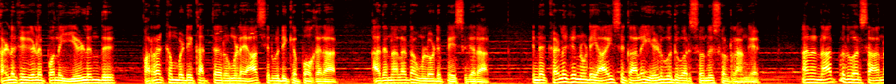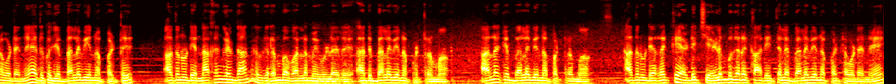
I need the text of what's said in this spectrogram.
கழுகுகளை போல எழுந்து பறக்கும்படி கத்தர் உங்களை ஆசிர்வதிக்க போகிறார். அதனால தான் உங்களோடு பேசுகிறார். இந்த கழுகினுடைய ஆயுசு காலம் எழுபது வருஷம்னு சொல்றாங்க. ஆனால் நாற்பது வருஷம் ஆன உடனே அது கொஞ்சம் பலவீனப்பட்டு அதனுடைய நகங்கள் தான் அதுக்கு ரொம்ப வல்லமை உள்ளது. அது பலவீனப்பட்டுருமா? அழகு பலவீனப்பட்டுருமா? அதனுடைய ரெக்கை அடித்து எலும்புகிற காரியத்தில் பலவீனப்பட்ட உடனே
